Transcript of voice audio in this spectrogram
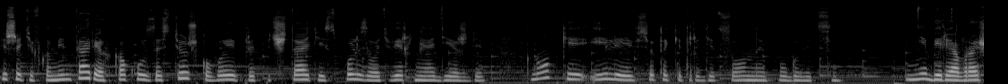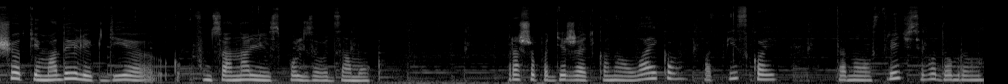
Пишите в комментариях, какую застежку вы предпочитаете использовать в верхней одежде. Кнопки или все-таки традиционные пуговицы не беря в расчет те модели, где функциональнее использовать замок. Прошу поддержать канал лайком, подпиской. До новых встреч, всего доброго!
